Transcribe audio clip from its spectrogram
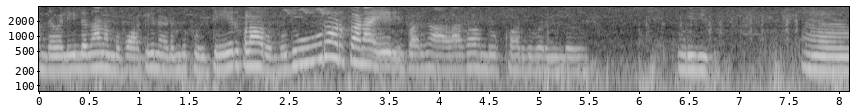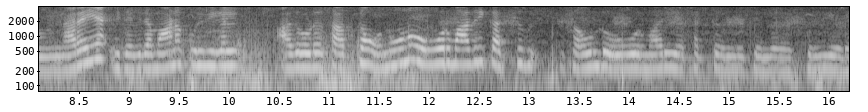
அந்த வழியில் தான் நம்ம பாட்டுக்கு நடந்து போயிட்டே இருக்கலாம். ரொம்ப தூரம் இருக்கானா? ஏறி பாருங்கள் அழகாக வந்து உட்காருது பாருங்க இந்த குருவி. நிறைய விதவிதமான குருவிகள் அதோட சத்தம் ஒன்று ஒன்றும் ஒவ்வொரு மாதிரி கத்துது. சவுண்டு ஒவ்வொரு மாதிரி எஃபெக்ட் இருந்துச்சு இந்த குருவியோட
